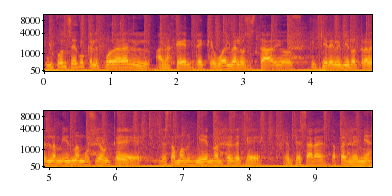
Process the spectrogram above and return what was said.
Un consejo que les puedo dar a la gente que vuelve a los estadios, que quiere vivir otra vez la misma emoción que estamos viviendo antes de que empezara esta pandemia,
